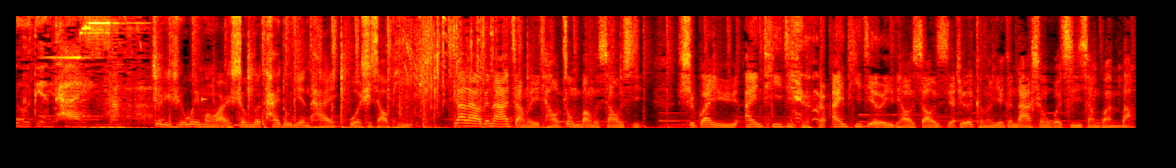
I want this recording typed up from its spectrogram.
度电台，这里是为梦而生的态度电台，我是小皮。接下来要跟大家讲的一条重磅的消息，是关于 IT 界 IT 界的一条消息，觉得可能也跟大家生活息息相关吧。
